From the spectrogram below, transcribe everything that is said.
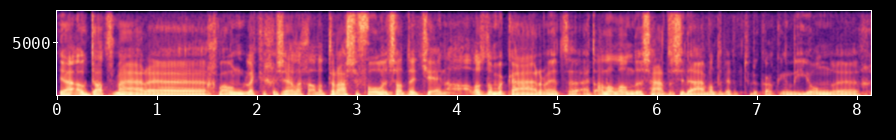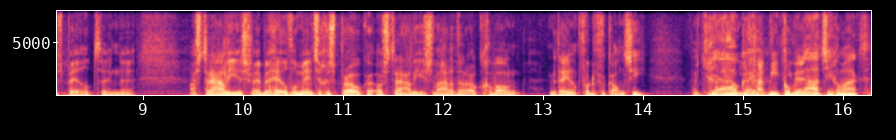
Ja, ook dat. Maar eh, gewoon lekker gezellig. Alle terrassen vol in Saint-Etienne. Alles door elkaar. Met, eh, uit alle landen zaten ze daar. Want er werd natuurlijk ook in Lyon eh, gespeeld. En, Australiërs, we hebben heel veel mensen gesproken. Australiërs waren daar ook gewoon meteen voor de vakantie. Want je gaat, Ja, je gaat niet Combinatie gemaakt.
